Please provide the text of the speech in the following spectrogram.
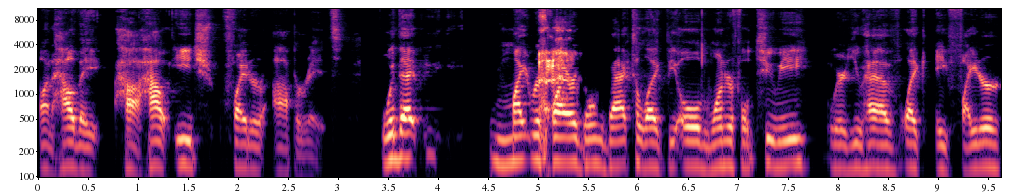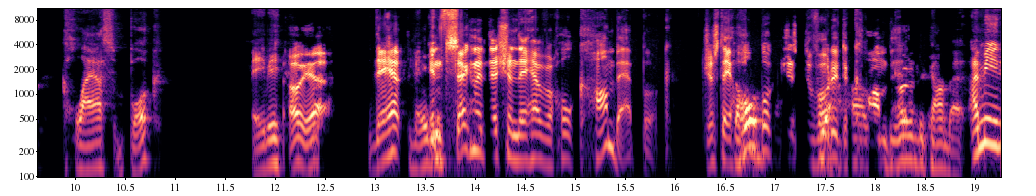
on how they how how each fighter operates. Would that might require going back to like the old wonderful 2E where you have like a fighter class book? Maybe. Oh yeah. They have Maybe. in second edition they have a whole combat book Just a The whole, whole- book just devoted Yeah, to uh, combat. Devoted to combat. I mean,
